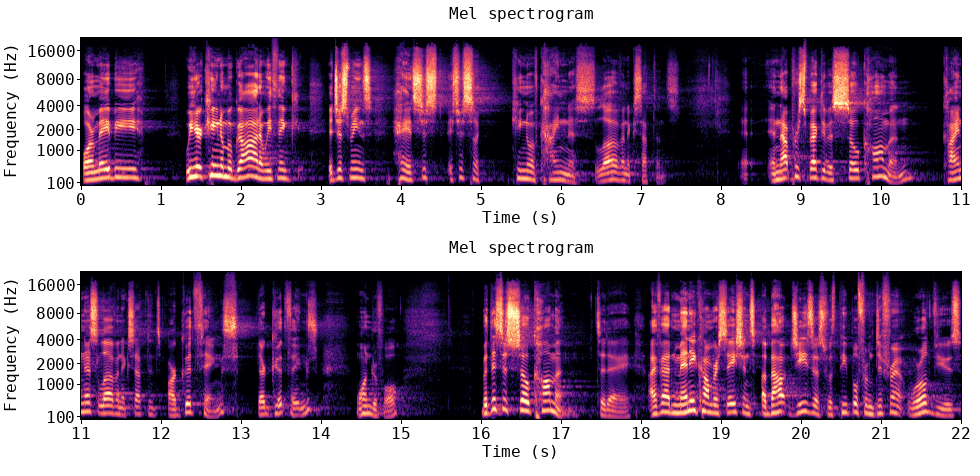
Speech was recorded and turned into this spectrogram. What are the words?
Or maybe we hear kingdom of God and we think it just means, hey, it's just, it's just a kingdom of kindness, love, and acceptance. And that perspective is so common. Kindness, love, and acceptance are good things. They're good things, wonderful. But this is so common today. I've had many conversations about Jesus with people from different worldviews,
